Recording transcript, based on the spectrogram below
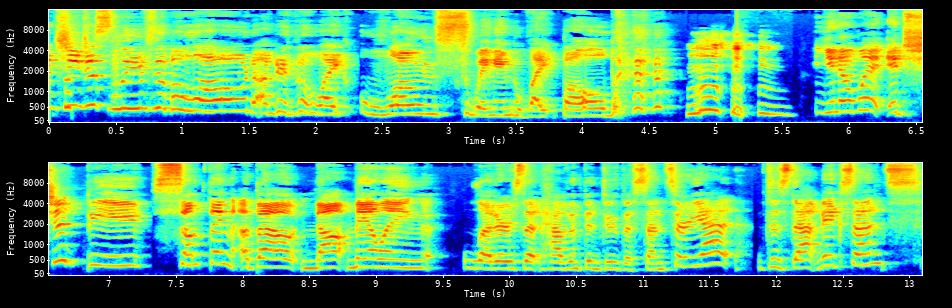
she just leaves him alone under the like lone swinging light bulb. You know what? It should be something about not mailing letters that haven't been through the censor yet. Does that make sense?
